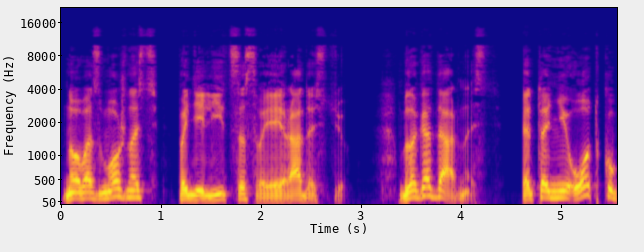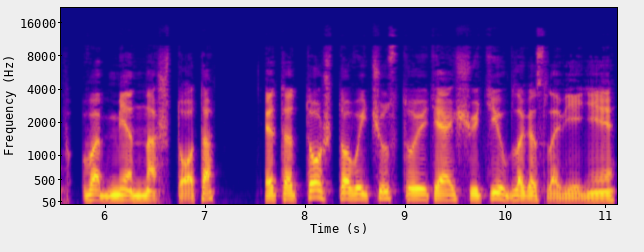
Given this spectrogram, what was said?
но возможность поделиться своей радостью. Благодарность – это не откуп в обмен на что-то, это то, что вы чувствуете, ощутив благословение.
